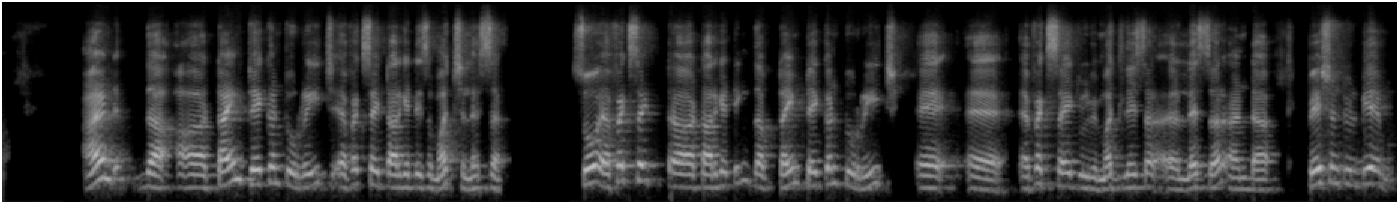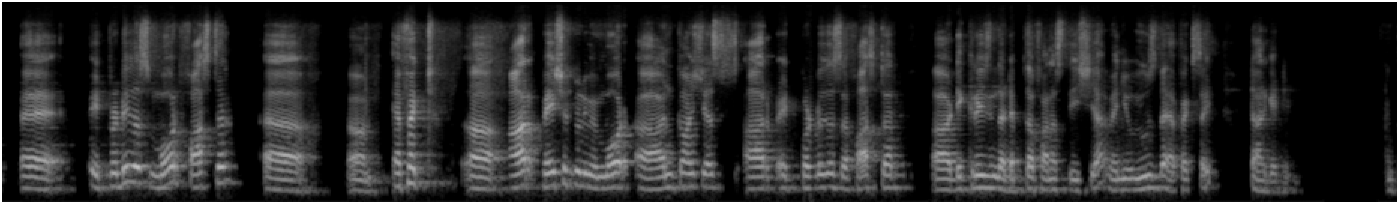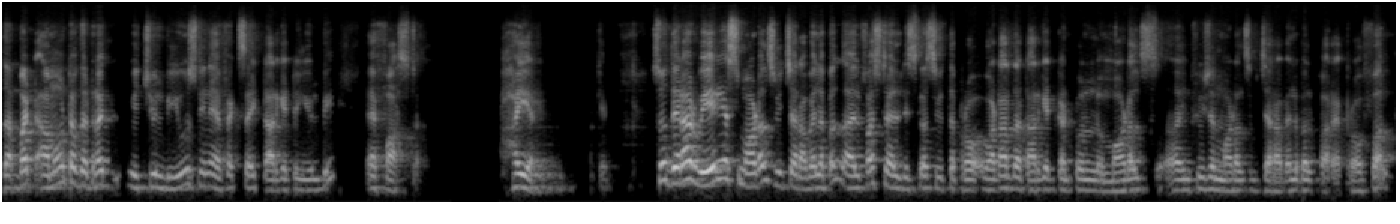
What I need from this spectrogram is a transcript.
And the uh, time taken to reach effect site target is much lesser. So effect site uh, targeting, the time taken to reach a, a effect site will be much lesser, uh, lesser and uh, patient will be, a, it produces more faster uh, um, effect uh, or patient will be more uh, unconscious or it produces a faster uh, decrease in the depth of anesthesia when you use the effect site targeting. The, but amount of the drug which will be used in effect site targeting will be a faster, higher. Okay. So there are various models which are available. I'll first I'll discuss with the pro, what are the target control models, uh, infusion models which are available for a propofol.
